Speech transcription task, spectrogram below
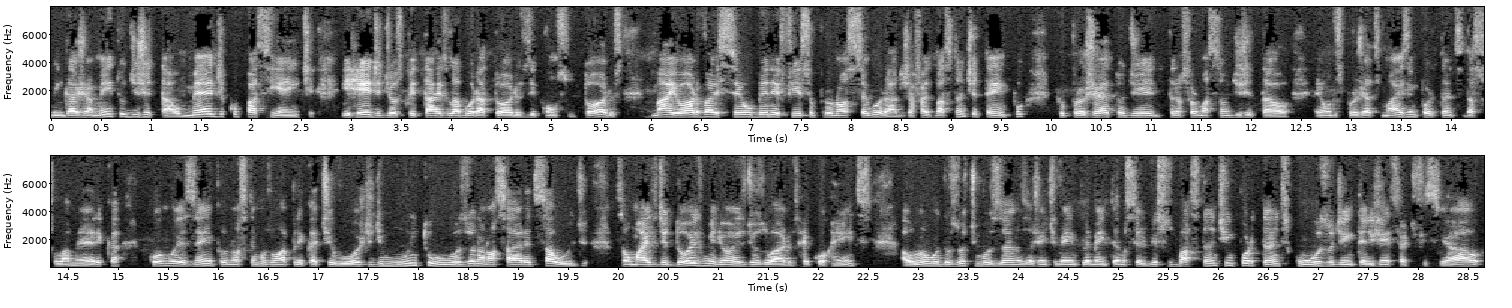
o engajamento digital, médico-paciente e rede de hospitais, laboratórios e consultórios, maior vai ser o benefício para o nosso segurado. Já faz bastante tempo que o projeto de transformação digital é um dos projetos mais importantes da Sul América. Como exemplo, nós temos um aplicativo hoje de muito uso na nossa área de saúde. São mais de 2 milhões de usuários recorrentes. Ao longo dos últimos anos, a gente vem implementando serviços bastante importantes com uso de inteligência artificial,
